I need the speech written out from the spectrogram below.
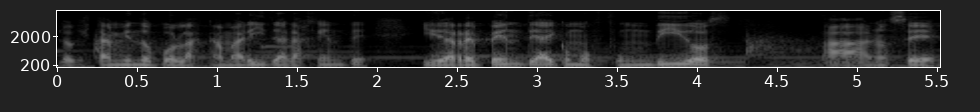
lo que están viendo por las camaritas la gente y de repente hay como fundidos a, no sé,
